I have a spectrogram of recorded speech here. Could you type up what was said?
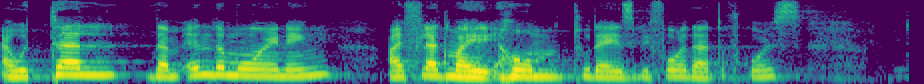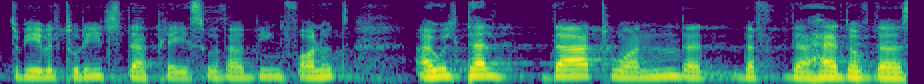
I would tell them in the morning I fled my home two days before that, of course, to be able to reach that place without being followed. I will tell that one, the, the, the, head of the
